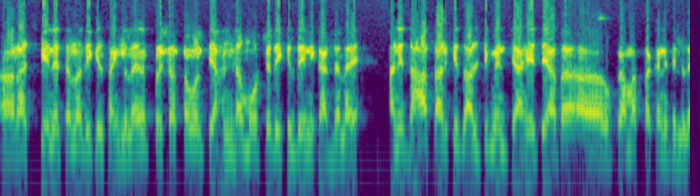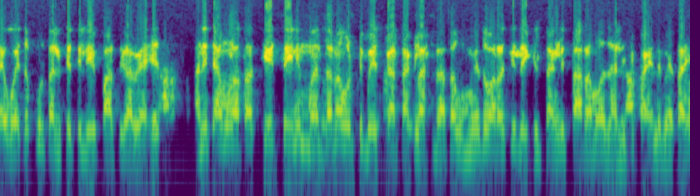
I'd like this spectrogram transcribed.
राजकीय नेत्यांना देखील सांगितलेलं आहे. आणि प्रशासनावरती हंडा मोर्चा देखील त्यांनी काढलेला आहे. आणि दहा तारखेचं अल्टिमेट जे आहे ते आता अं, ग्रामस्थांनी दिलेलं आहे. वैजापूर तालुक्यातील हे पाच गावे आहेत. आणि त्यामुळे आता थेट त्यांनी मतदानावरती बहिष्कार टाकला असल्याने आता उमेदवाराची देखील चांगली तारामळ झाल्याची पाहायला मिळत आहे.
